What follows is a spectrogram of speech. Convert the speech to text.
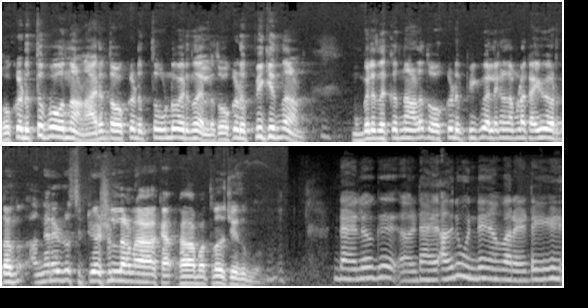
തോക്കെടുത്ത് പോകുന്നതാണ്. ആരും തോക്കെടുത്തുകൊണ്ട് വരുന്നതല്ല. തോക്കെടുപ്പിക്കുന്നതാണ്. മുമ്പിൽ നിൽക്കുന്ന ആൾ തോക്കെടുപ്പിക്കും അല്ലെങ്കിൽ നമ്മളെ കൈ ഉയർത്താൻ അങ്ങനെ ഒരു സിറ്റുവേഷനിലാണ് ആ കഥാപാത്രം ചെയ്തു പോകുന്നത്. ഡയലോഗ് അതിനു മുന്നേ ഞാൻ പറയട്ടെ ഈ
